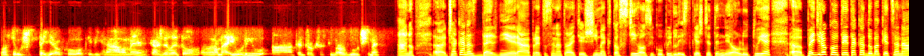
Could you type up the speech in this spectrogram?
vlastne už 5 rokov, keby hrávame každé leto, Rome a Júliu a tento rok sa s tým rozlúčime. Áno, e, čaká nás derniera, preto sa na to aj tešíme. Kto stihol si kúpiť lístky, ešte ten neolutuje. 5 rokov to je taká doba, keď sa na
